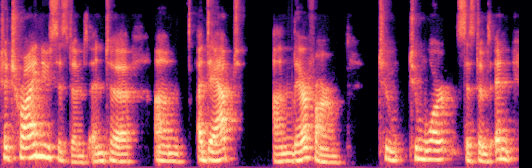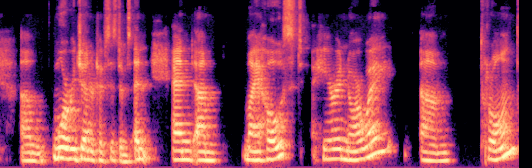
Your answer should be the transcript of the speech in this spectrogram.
to try new systems and to um, adapt on their farm to to more systems and um, more regenerative systems. And and um, my host here in Norway um, Trond.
